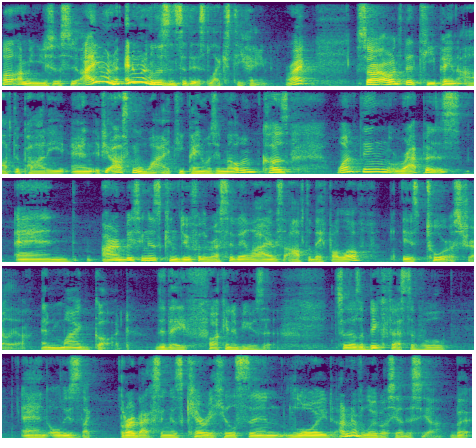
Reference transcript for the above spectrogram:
well, I mean, you just anyone anyone who listens to this likes T Pain, right? So I went to the T Pain after party, and if you're asking why T Pain was in Melbourne, because one thing rappers and R&B singers can do for the rest of their lives after they fall off is tour Australia, and my god, did they fucking abuse it! So there was a big festival, and all these like throwback singers, Keri Hilson, Lloyd. I don't know if Lloyd was here this year, but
